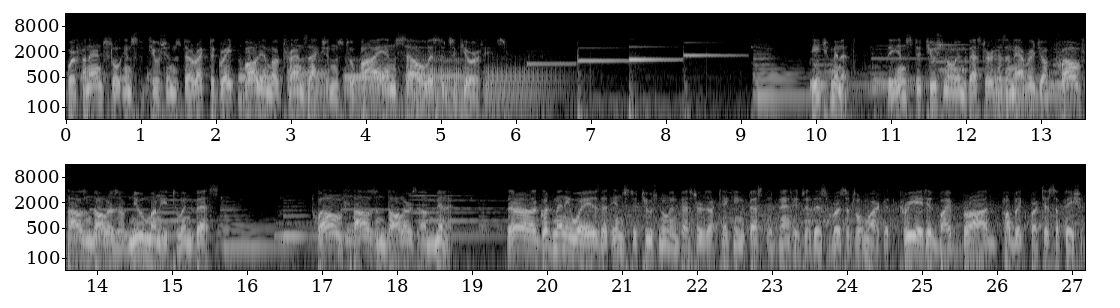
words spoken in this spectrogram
where financial institutions direct a great volume of transactions to buy and sell listed securities. Each minute, the institutional investor has an average of $12,000 of new money to invest. $12,000 a minute. There are a good many ways that institutional investors are taking best advantage of this versatile market created by broad public participation.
